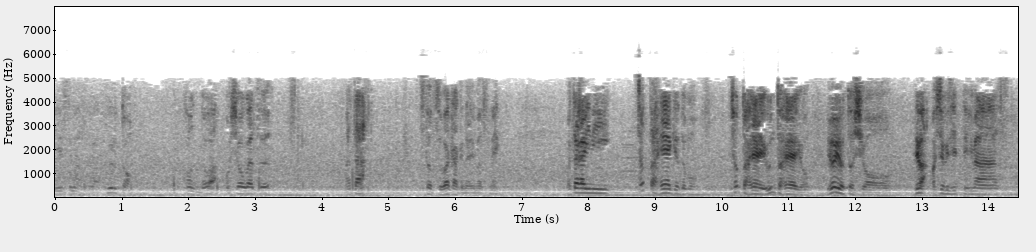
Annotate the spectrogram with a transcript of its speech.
クリスマスが来ると今度はお正月また一つ若くなりますね。お互いにちょっと早いけどもちょっと早いうんと早いよ良いお年を。ではお食事行ってきます。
